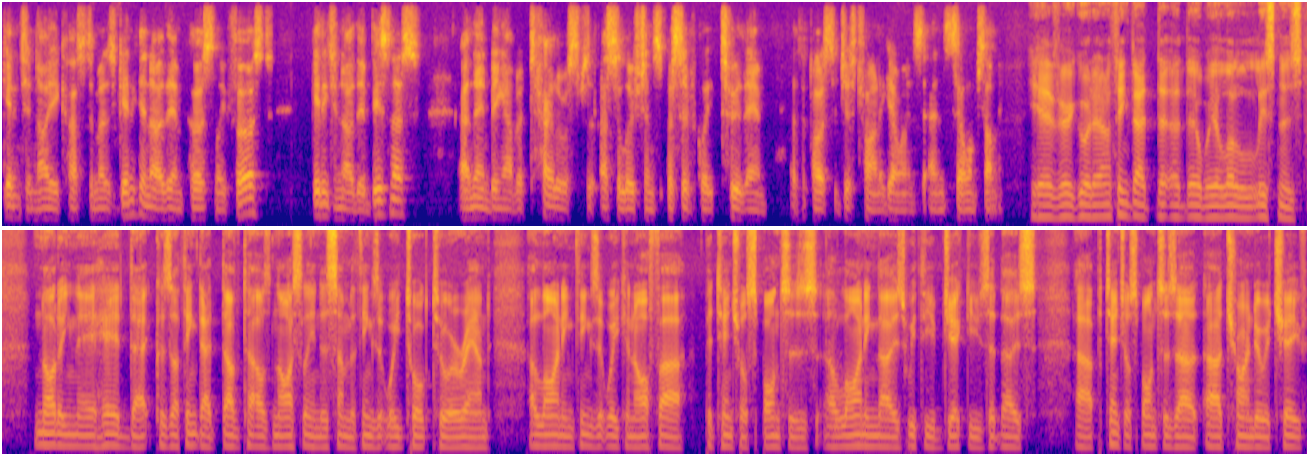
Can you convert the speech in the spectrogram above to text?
getting to know your customers, getting to know them personally first, getting to know their business, and then being able to tailor a, a solution specifically to them as opposed to just trying to go and, and sell them something. Yeah, very good. And I think that uh, there'll be a lot of listeners nodding their head that because I think that dovetails nicely into some of the things that we talk to around aligning things that we can offer potential sponsors, aligning those with the objectives that those uh, potential sponsors are, are, trying to achieve.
